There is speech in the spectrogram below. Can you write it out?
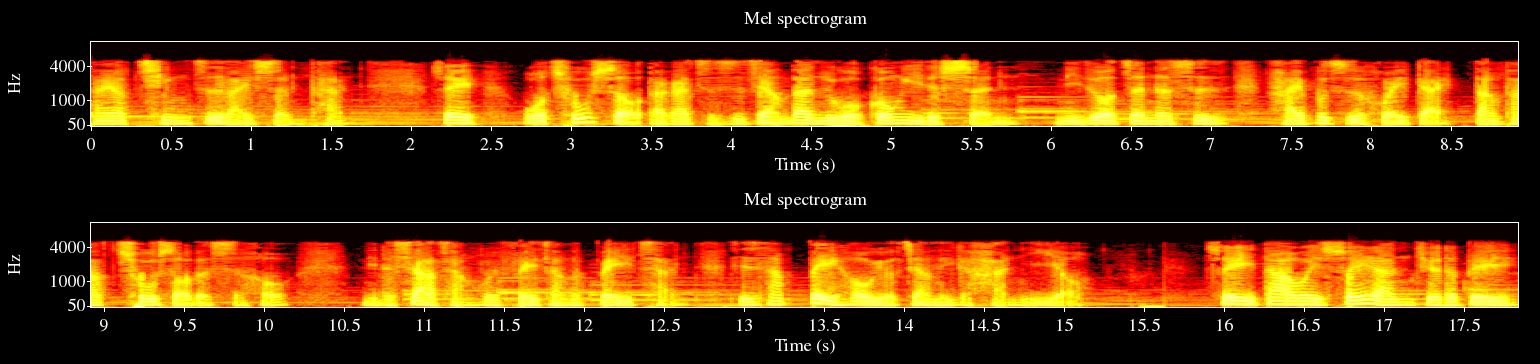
他要亲自来审判，所以我出手大概只是这样，但如果公义的神，你若真的是还不知悔改，当他出手的时候，你的下场会非常的悲惨。其实他背后有这样的一个含义哦。所以大卫虽然觉得被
